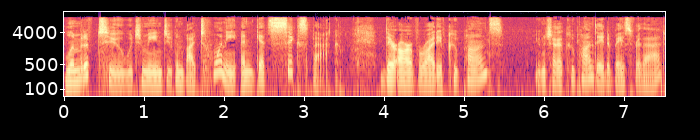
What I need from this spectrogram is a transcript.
Limit of 2, which means you can buy 20 and get 6 back. There are a variety of coupons. You can check a coupon database for that.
